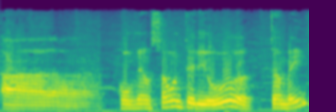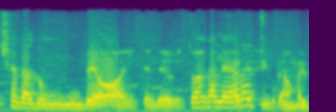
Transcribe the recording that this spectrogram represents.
a, convenção anterior também tinha dado um BO, entendeu? Então a galera. Tipo... Então, mas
